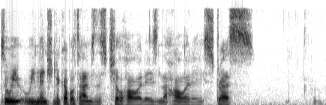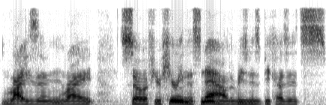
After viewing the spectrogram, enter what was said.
So we we mentioned a couple times this chill holidays and the holiday stress rising, right? So if you're hearing this now, the reason is because it's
